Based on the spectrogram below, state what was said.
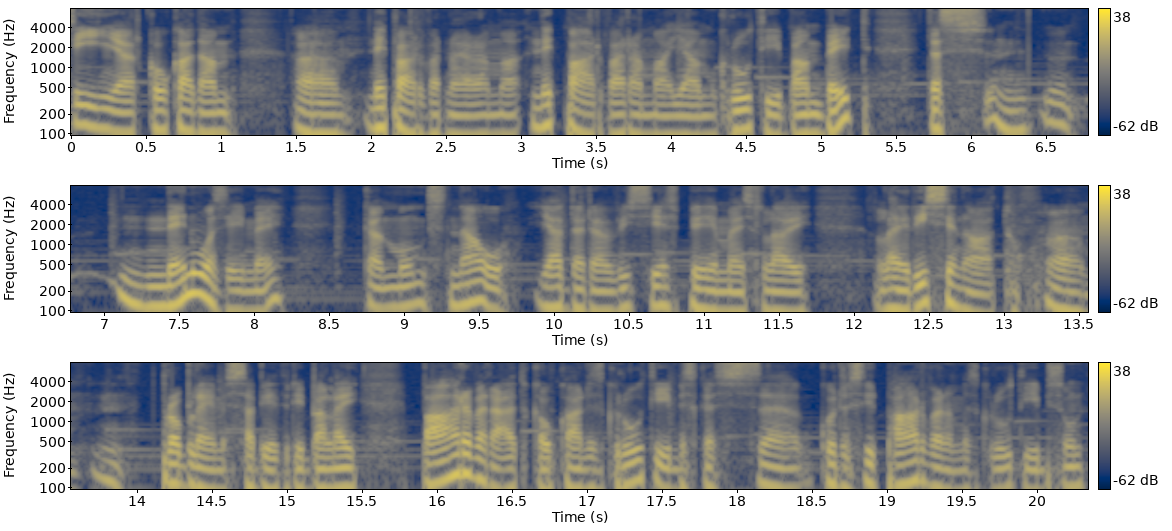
cīņa ar kaut kādām uh, nepārvaramā, nepārvaramajām grūtībām, bet tas nenozīmē, ka mums nav jādara viss iespējamais, lai, lai risinātu uh, problēmas sabiedrībā, lai pārvarētu kaut kādas grūtības, kas, uh, kuras ir pārvaramas grūtības, un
